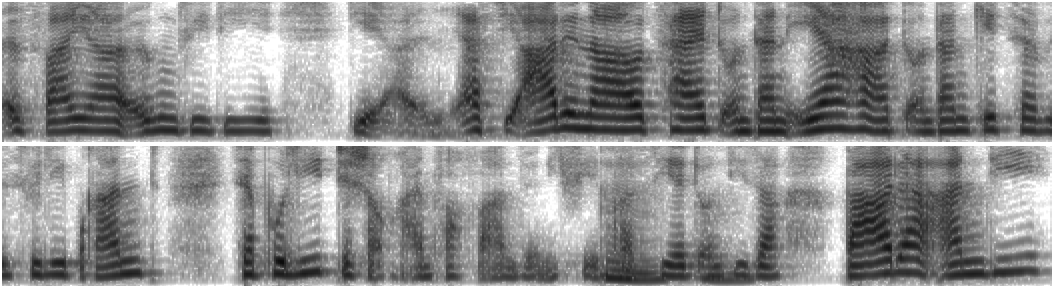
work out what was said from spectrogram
es war ja irgendwie die, die erst die Adenauer Zeit und dann Erhard und dann geht's ja bis Willy Brandt. Ist ja politisch auch einfach wahnsinnig viel Mhm, passiert. mhm. Und dieser Bader Andi,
